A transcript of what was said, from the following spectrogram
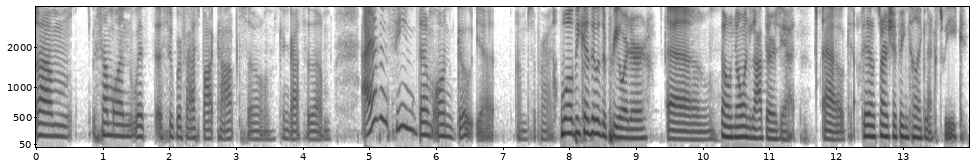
Um, someone with a super fast bot copped, so congrats to them. I haven't seen them on Goat yet. I'm surprised. Well, because it was a pre-order, Oh, so no one got theirs yet. oh okay. They don't start shipping till like next week.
